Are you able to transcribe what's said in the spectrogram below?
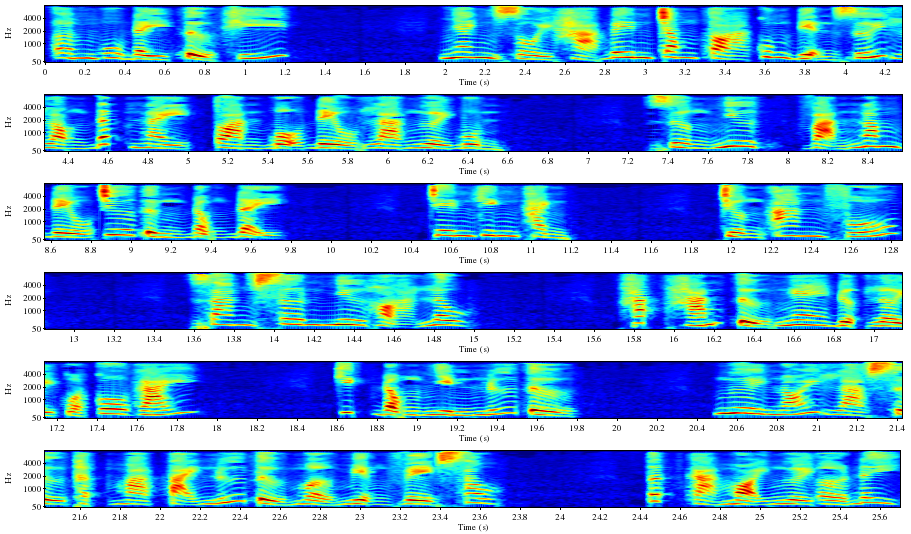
âm u đầy tử khí. Nhanh rồi hả bên trong tòa cung điện dưới lòng đất này toàn bộ đều là người bùn. Dường như vạn năm đều chưa từng động đậy. Trên kinh thành. Trường An phố. Giang Sơn như họa lâu. Hắc hán tử nghe được lời của cô gái. Kích động nhìn nữ tử. Ngươi nói là sự thật mà tại nữ tử mở miệng về sau. Tất cả mọi người ở đây.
